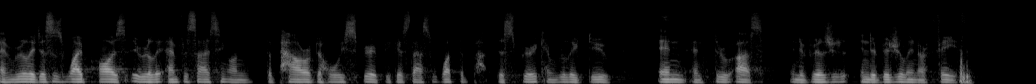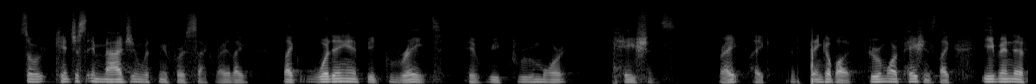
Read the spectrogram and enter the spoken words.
And really, this is why Paul is really emphasizing on the power of the Holy Spirit, because that's what the, the Spirit can really do in and through us individually, individually in our faith. So can just imagine with me for a sec, right? Like, like wouldn't it be great if we grew more patience, right? Like think about it, grew more patience. Like even if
